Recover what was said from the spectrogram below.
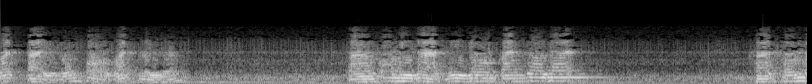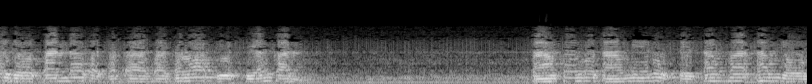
วัดใต้หลวงพ่อวัดเหนือต่างก็มีญาติมีโยมกันก็ได้ขาดผลประโยชน์กันแล้วก็ทะเลาะผิดเสียงกัน ต่างคนก็ต่างมีลูกติดทั้งพระทั้งโยม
